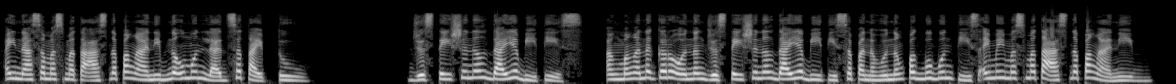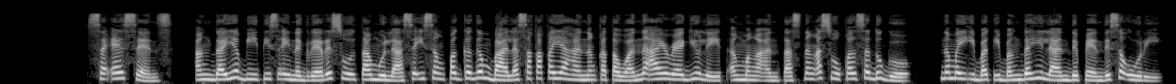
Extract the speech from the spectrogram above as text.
ay nasa mas mataas na panganib na umunlad sa type 2. Gestational diabetes Ang mga nagkaroon ng gestational diabetes sa panahon ng pagbubuntis ay may mas mataas na panganib. Sa essence, ang diabetes ay nagre-resulta mula sa isang pagkagambala sa kakayahan ng katawan na i-regulate ang mga antas ng asukal sa dugo, na may iba't ibang dahilan depende sa uri,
